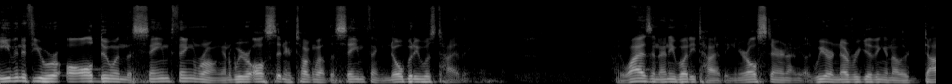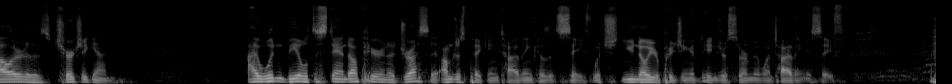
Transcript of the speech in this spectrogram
even if you were all doing the same thing wrong and we were all sitting here talking about the same thing, nobody was tithing. Like, why isn't anybody tithing? And you're all staring at me like, we are never giving another dollar to this church again. I wouldn't be able to stand up here and address it. I'm just picking tithing because it's safe, which you know you're preaching a dangerous sermon when tithing is safe.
